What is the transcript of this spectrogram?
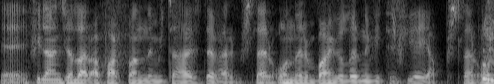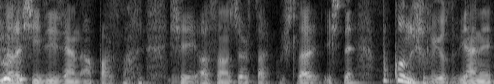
e, filancalar apartmanında müteahhite vermişler. Onların banyolarını vitrifiye yapmışlar. Onlara şiiriyen apartman şey asansör takmışlar. İşte bu konuşuluyordu. Yani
